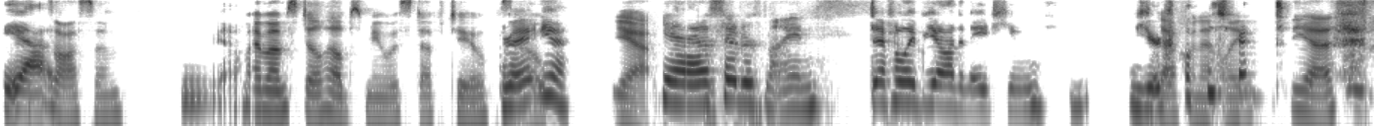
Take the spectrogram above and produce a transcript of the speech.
yeah, That's awesome. Yeah. My mom still helps me with stuff too. Right? so, Yeah. Yeah. Yeah, For so does mine. Definitely beyond an 18 year old, Definitely. contract. Yes.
